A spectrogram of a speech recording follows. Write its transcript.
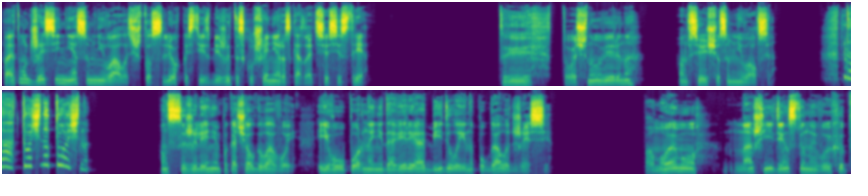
Поэтому Джесси не сомневалась, что с легкостью избежит искушения рассказать все сестре. «Ты точно уверена?» Он все еще сомневался. Да, точно, точно!» Он с сожалением покачал головой, и его упорное недоверие обидело и напугало Джесси. «По-моему, наш единственный выход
